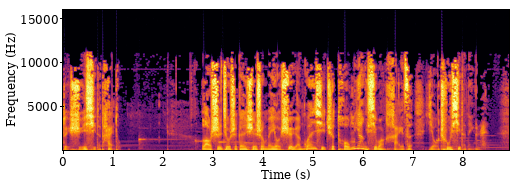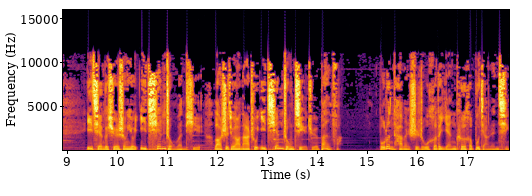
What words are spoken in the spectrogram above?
对学习的态度。老师就是跟学生没有血缘关系，却同样希望孩子有出息的那个人。一千个学生有一千种问题，老师就要拿出一千种解决办法。不论他们是如何的严苛和不讲人情，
